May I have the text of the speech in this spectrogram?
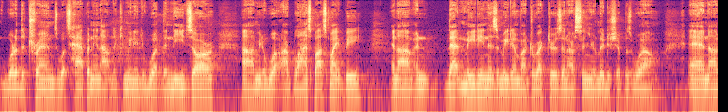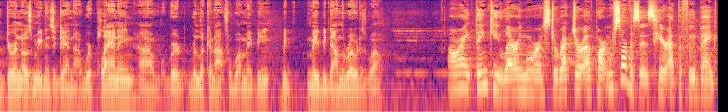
what are the trends, what's happening out in the community, what the needs are, um, you know what our blind spots might be, and um, and that meeting is a meeting of our directors and our senior leadership as well. And uh, during those meetings, again, uh, we're planning, we're, we're looking out for what may be, be, may be down the road as well. All right, thank you, Larry Morris, Director of Partner Services here at the Food Bank.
